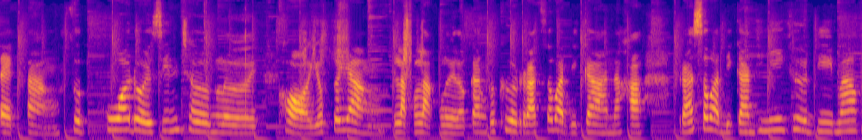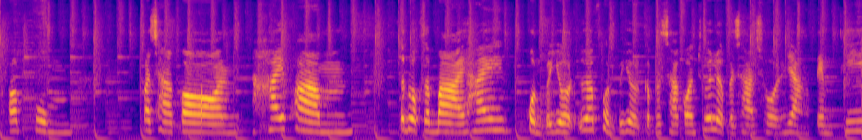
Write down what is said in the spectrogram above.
แตกต่างสุดขั้วโดยสิ้นเชิงเลย ขอยกตัวอย่างหลักๆ เลยแล้วกันก็คือรัฐสวัสดิการนะคะ รัฐสวัสดิการที่นี่คือดีมากครอบคลุมประชากรให้ความสะดวกสบายให้ผลประโยชน์เอื้อผลประโยชน์กับประชากรช่วยเหลือประชาชนอย่างเต็มที่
